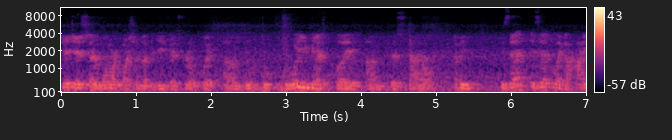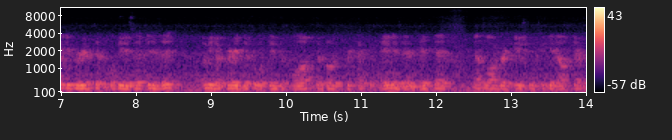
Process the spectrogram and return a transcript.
JJ, I just had one more question about the defense real quick. Um, the, the, the way you guys play, um, the style, I mean, is that, is that like a high degree of difficulty? Is it, is it, I mean, a very difficult thing to pull off to both protect the paint and then make that, that long rotation to get out there?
